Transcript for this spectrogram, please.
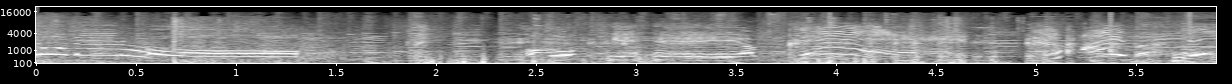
on that roll. Okay, I'm dead. I'm dead.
